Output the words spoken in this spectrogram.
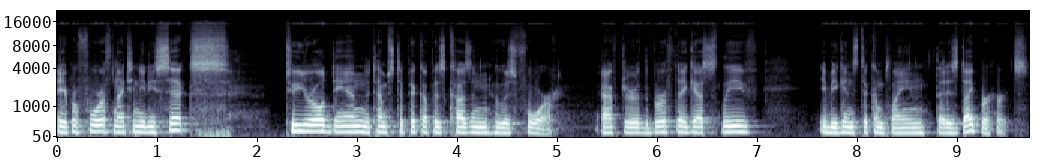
April 4th, 1986, two year old Dan attempts to pick up his cousin, who is four. After the birthday guests leave, he begins to complain that his diaper hurts.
